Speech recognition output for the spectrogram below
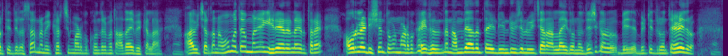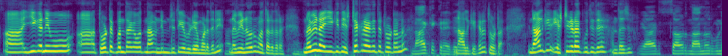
ಬರ್ತಿದ್ದಿಲ್ಲ ಸರ್ ನಮಗೆ ಖರ್ಚು ಮಾಡಬೇಕು ಅಂದ್ರೆ ಮತ್ತೆ ಆದಾಯ ಬೇಕಲ್ಲ. ಆ ವಿಚಾರದ ನಾವು ಮತ್ತು ಮನೆಯಾಗ ಹಿರಿಯರೆಲ್ಲ ಇರ್ತಾರೆ. ಅವರೆಲ್ಲ ಡಿಸಿಷನ್ ತೊಗೊಂಡು ಮಾಡ್ಬೇಕಾಗಿರೋದ್ರಿಂದ ನಮ್ಮದೇ ಆದಂಥ ಇಂಡಿವಿಜುವಲ್ ವಿಚಾರ ಅಲ್ಲ. ಇದು ಅನ್ನೋ ದೇಶಕ್ಕೆ ಅವರು ಬೇ ಬಿಟ್ಟಿದ್ರು ಅಂತ ಹೇಳಿದರು. ಈಗ ನೀವು ತೋಟಕ್ಕೆ ಬಂದಾಗ ಅವತ್ತು ನಾವು ನಿಮ್ಮ ಜೊತೆಗೆ ವಿಡಿಯೋ ಮಾಡಿದ್ದೀನಿ ನವೀನ್ ಅವರು ಮಾತಾಡ್ತಾರೆ ನವೀನ ಈಗ ಇದು ಎಷ್ಟು ಎಕರೆ ಆಗುತ್ತೆ ಟೋಟಲ್ ನಾಲ್ಕು ಎಕರೆ ನಾಲ್ಕು ಎಕರೆ ತೋಟ. ನಾಲ್ಕು ಎಷ್ಟು ಗಿಡ ಕೂತಿದೆ ಅಂದಾಜು? ಎರಡು ಸಾವಿರದ ನಾನ್ನೂರು ಗುಣ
